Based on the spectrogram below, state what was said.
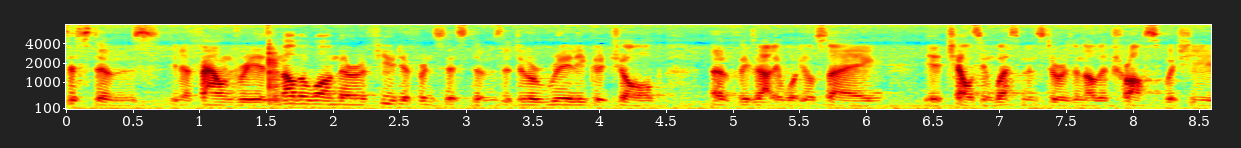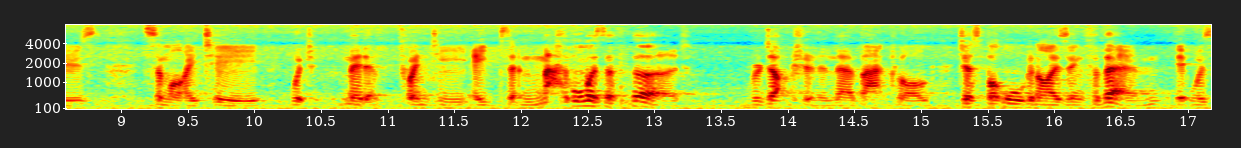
systems, you know, Foundry is another one. There are a few different systems that do a really good job of exactly what you're saying. Chelsea and Westminster is another trust which used some IT, which made a 28%, almost a third reduction in their backlog just by organising for them. It was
